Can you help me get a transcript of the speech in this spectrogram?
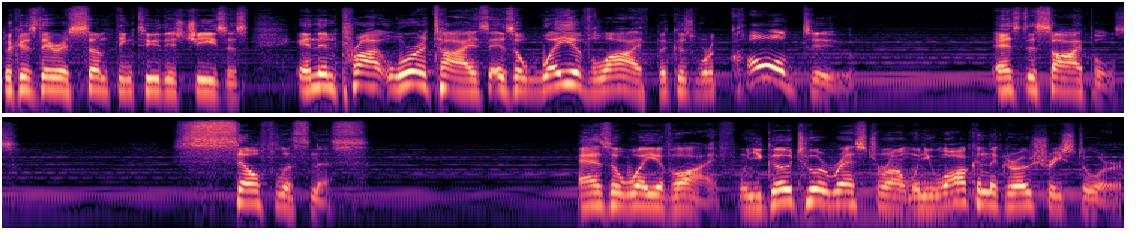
Because there is something to this Jesus. And then prioritize as a way of life because we're called to as disciples. Selflessness as a way of life. When you go to a restaurant, when you walk in the grocery store,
